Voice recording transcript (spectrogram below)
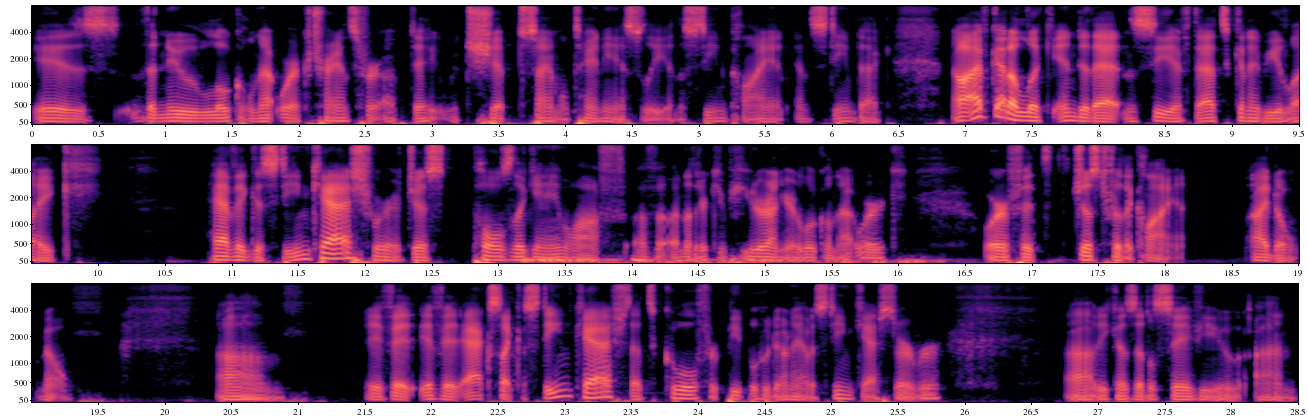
is the new local network transfer update, which shipped simultaneously in the Steam client and Steam Deck. Now, I've got to look into that and see if that's going to be like having a Steam cache where it just pulls the game off of another computer on your local network, or if it's just for the client. I don't know. Um, if it if it acts like a Steam cache, that's cool for people who don't have a Steam cache server, uh, because it'll save you on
